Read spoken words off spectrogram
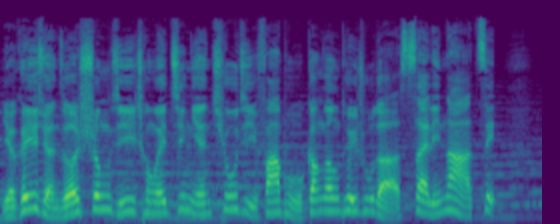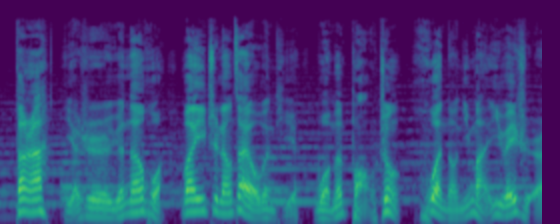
也可以选择升级成为今年秋季发布刚刚推出的赛琳娜 Z，当然也是原单货。万一质量再有问题，我们保证换到你满意为止。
